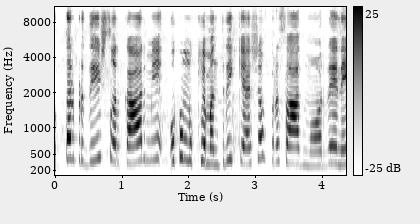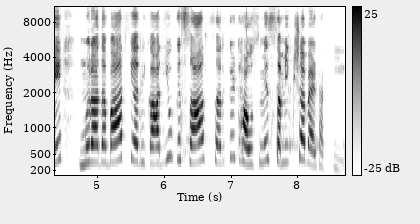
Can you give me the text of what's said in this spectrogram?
उत्तर प्रदेश सरकार में उप मुख्यमंत्री केशव प्रसाद मौर्य ने मुरादाबाद के अधिकारियों के साथ सर्किट हाउस में समीक्षा बैठक की।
